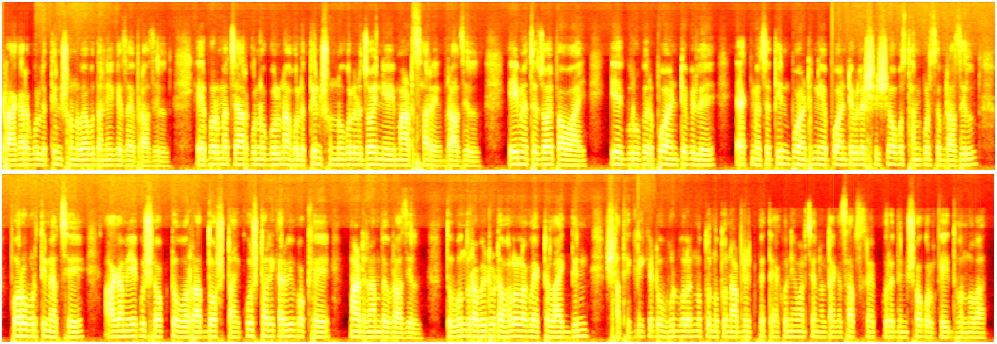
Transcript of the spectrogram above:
ব্রাগার গোলে তিন শূন্য ব্যবধানে এগিয়ে যায় ব্রাজিল। এরপর ম্যাচে আর কোনো গোল না হলে তিন শূন্য গোলের জয় নিয়েই মাঠ ছাড়ে ব্রাজিল। এই ম্যাচে জয় পাওয়ায় এ গ্রুপের পয়েন্ট টেবিলে এক ম্যাচে তিন পয়েন্ট নিয়ে পয়েন্ট টেবিলের শীর্ষে অবস্থান করছে ব্রাজিল। পরবর্তী ম্যাচে আগামী একুশে অক্টোবর রাত দশটায় কোস্টারিকার বিপক্ষে মাঠে নামবে ব্রাজিল। তো বন্ধুরা, ভিডিওটা ভালো লাগলে একটা লাইক দিন। সাথে ক্রিকেট ও ফুটবলের নতুন নতুন আপডেট পেতে এখনই আমার চ্যানেলটাকে সাবস্ক্রাইব করে দিন। সকলকেই ধন্যবাদ।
